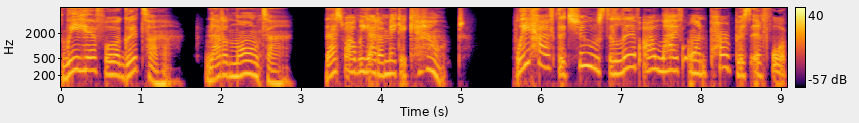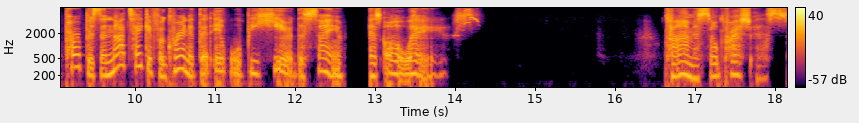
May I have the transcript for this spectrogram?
We here for a good time, not a long time. That's why we got to make it count. We have to choose to live our life on purpose and for a purpose and not take it for granted that it will be here the same as always. Time is so precious.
